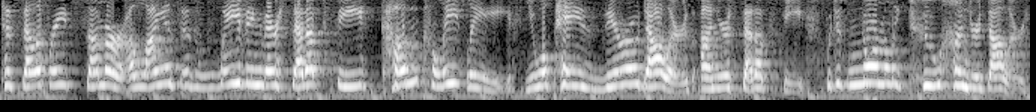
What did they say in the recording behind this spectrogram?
To celebrate summer, Alliance is waiving their setup fee completely. You will pay $0 on your setup fee, which is normally $200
